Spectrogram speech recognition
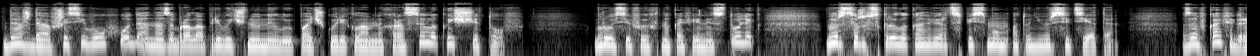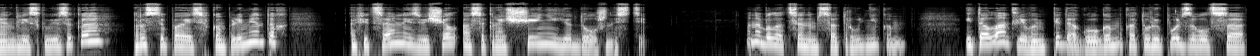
Дождавшись его ухода, она забрала привычную нылую пачку рекламных рассылок и счетов. Бросив их на кофейный столик, Мерсер вскрыла конверт с письмом от университета. Зав кафедры английского языка, рассыпаясь в комплиментах, официально извещал о сокращении ее должности. Она была ценным сотрудником и талантливым педагогом, который пользовался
